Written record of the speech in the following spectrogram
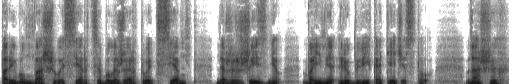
Порывом вашего сердца было жертвовать всем, даже жизнью, во имя любви к Отечеству. В наших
